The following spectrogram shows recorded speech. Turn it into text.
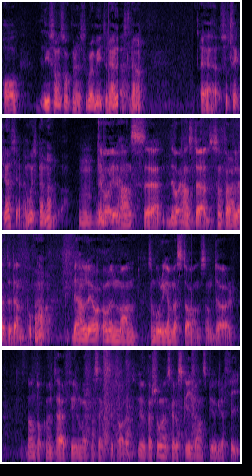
av, det är ju samma sak med den stora myten. När jag läste den eh, så sträckläste jag den. Den var ju spännande. Va? Det var ju hans, eh, det var ju hans död som föranledde den boken. Ja. Det handlar ju om en man som bor i Gamla stan som dör. Någon dokumentärfilmare från 60-talet. Huvudpersonen ska då skriva hans biografi.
